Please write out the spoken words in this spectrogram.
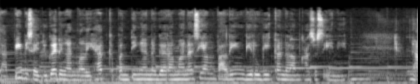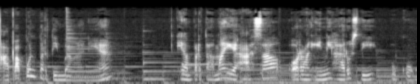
Tapi bisa juga dengan melihat kepentingan negara mana sih yang paling dirugikan dalam kasus ini. Nah, apa pun pertimbangannya, yang pertama ya asal orang ini harus dihukum.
